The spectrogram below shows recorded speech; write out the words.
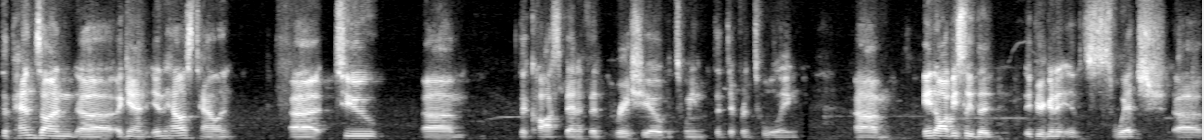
depends on uh, again in-house talent uh, two, um, the cost benefit ratio between the different tooling. Um, and obviously, the if you're going to switch, uh,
